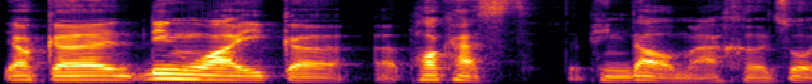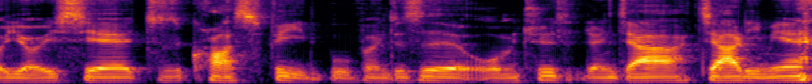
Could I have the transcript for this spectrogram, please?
要跟另外一个呃 podcast 的频道，我们来合作，有一些就是 cross feed 的部分，就是我们去人家家里面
